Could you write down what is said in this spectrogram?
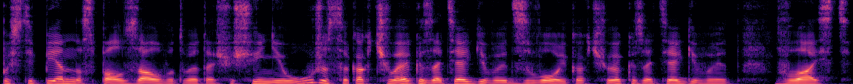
постепенно сползал вот в это ощущение ужаса, как человека затягивает злой, как человека затягивает власть,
